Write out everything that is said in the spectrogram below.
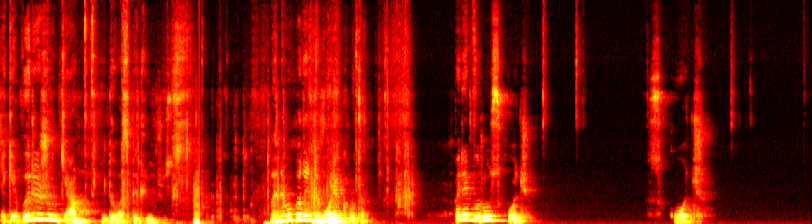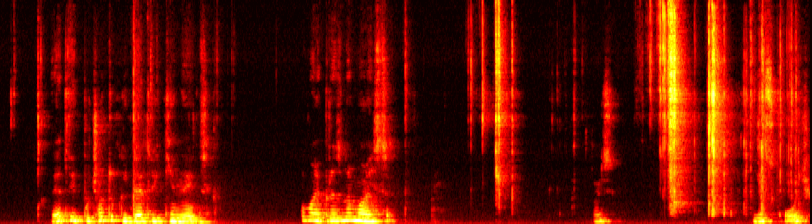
Як я виріжу, я до вас підключусь. У мене виходить доволі круто. Тепер я беру скотч. Скотч. Де твій початок і де твій кінець? Давай, признавайся. Ось. Є скотч.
